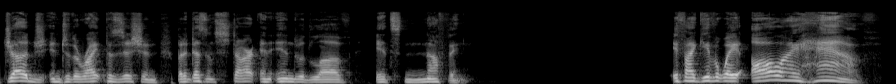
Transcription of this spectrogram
judge into the right position, but it doesn't start and end with love, it's nothing. If I give away all I have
